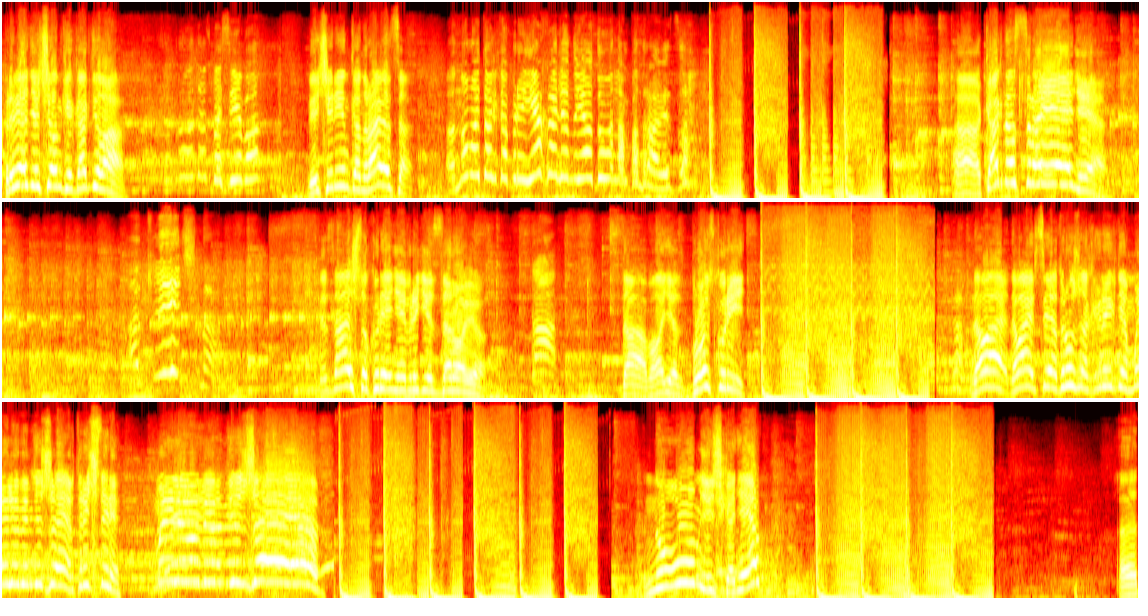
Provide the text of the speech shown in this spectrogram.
Привет, девчонки, как дела? Круто, спасибо. Вечеринка нравится? Ну, мы только приехали, но я думаю, нам понравится. А, как настроение? Отлично. Ты знаешь, что курение вредит здоровью? Да. Да, молодец. Брось курить. Давай, давай все дружно крикнем. Мы любим диджеев. Три-четыре. Мы любим диджеев! Ну, умничка, нет?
